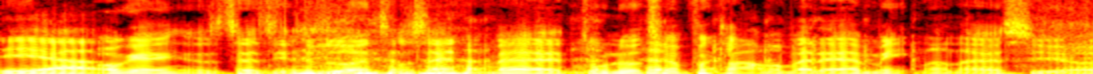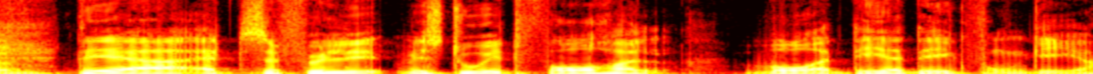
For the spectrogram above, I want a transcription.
Det er, Okay, så sige, det lyder interessant. Hvad, du er nødt til at forklare mig, hvad det er, jeg mener, når jeg siger... det er, at selvfølgelig, hvis du er i et forhold, hvor det her det ikke fungerer,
